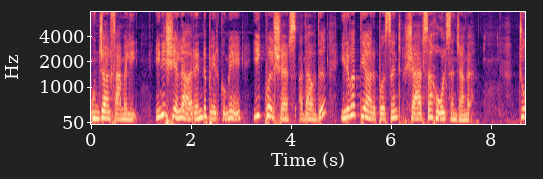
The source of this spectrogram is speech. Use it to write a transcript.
முஞ்சால் ஃபேமிலி இனிஷியலாக ரெண்டு பேருக்குமே ஈக்குவல் ஷேர்ஸ் அதாவது இருபத்தி ஆறு பர்சன்ட் ஷேர்ஸை ஹோல்ட் செஞ்சாங்க. டூ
